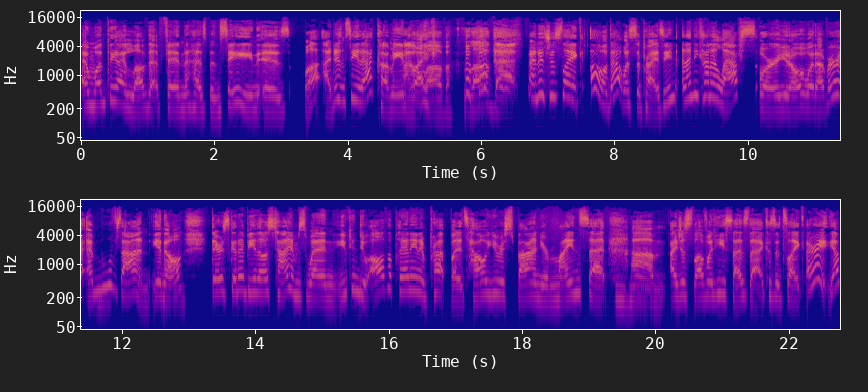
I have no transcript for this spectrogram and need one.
And one thing I love that Finn has been saying is, well, I didn't see that coming. I like, love, love that. And it's just like, oh, that was surprising. And then he kind of laughs or, you know, whatever and mm-hmm. moves on. You know, mm-hmm. there's going to be those times when you can do all the planning and prep, but it's how you respond, your mindset. Mm-hmm. Um, I just love when he says that because it's like, all right, yep,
